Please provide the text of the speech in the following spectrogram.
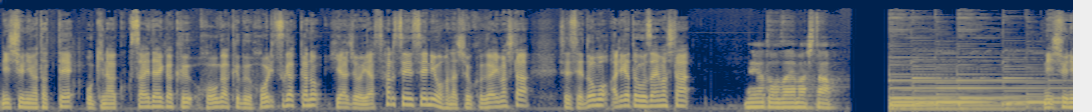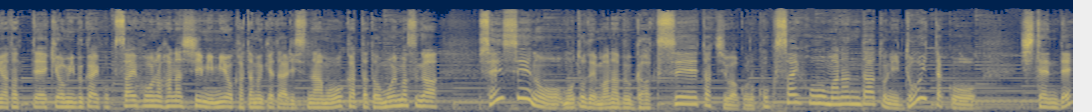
2週にわたって沖縄国際大学法学部法律学科の平城康春先生にお話を伺いました。先生どうもありがとうございました。ありがとうございました。2週にわたって興味深い国際法の話耳を傾けたリスナーも多かったと思いますが先生のもとで学ぶ学生たちはこの国際法を学んだ後にどういったこう視点で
